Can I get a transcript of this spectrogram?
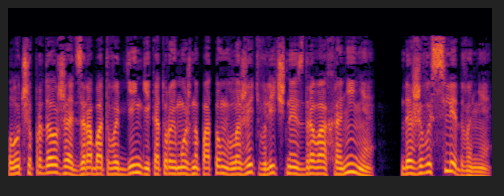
Лучше продолжать зарабатывать деньги, которые можно потом вложить в личное здравоохранение, даже в исследования.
